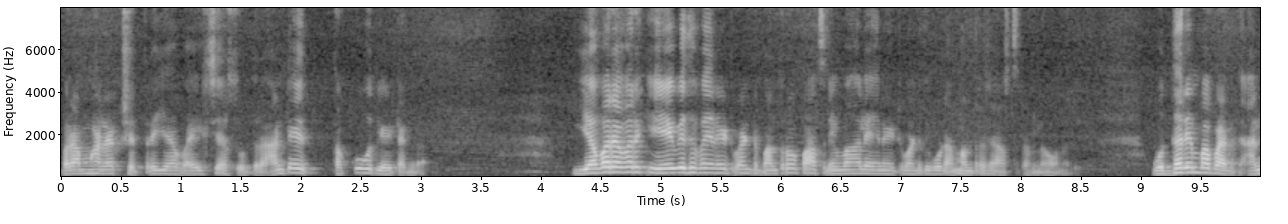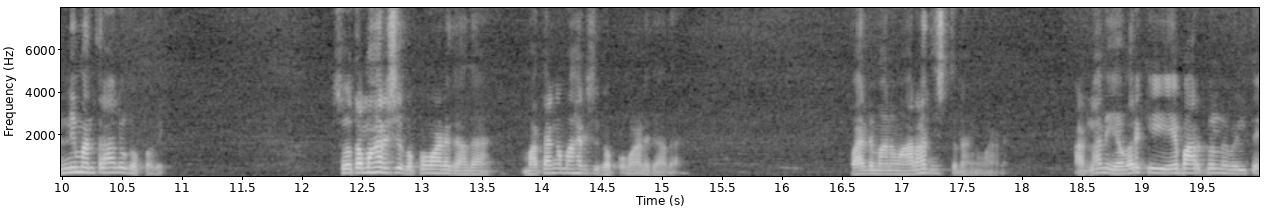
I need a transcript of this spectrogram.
బ్రాహ్మణ క్షత్రియ వైశ్య శూద్ర అంటే తక్కువ చేయటంగా. ఎవరెవరికి ఏ విధమైనటువంటి మంత్రోపాసన ఇవ్వాలి అనేటువంటిది కూడా మంత్రశాస్త్రంలో ఉన్నది. ఉద్ధరింపబడింది అన్ని మంత్రాలు గొప్పవి. సూత మహర్షి గొప్పవాడు కాదా? మతంగ మహర్షి గొప్పవాడు కాదా? వారిని మనం ఆరాధిస్తున్నాం వాడు అట్లానే ఎవరికి ఏ మార్గంలో వెళ్తే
